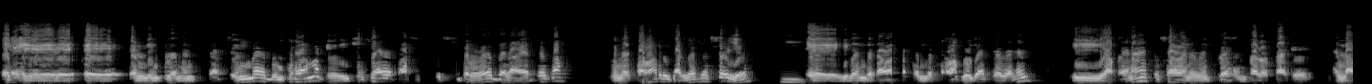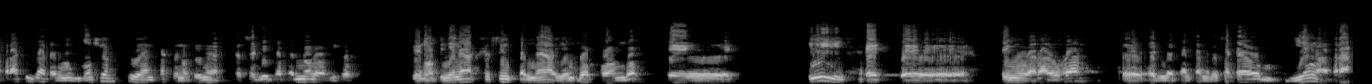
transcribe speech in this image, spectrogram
eh, eh, en la implementación de, un programa que, dicho sea de paso, se desde la época donde estaba Ricardo Rosello mm. eh, y donde estaba, donde estaba Julia y apenas esto se ha venido a implementar. O sea que en la práctica tenemos muchos estudiantes que no tienen acceso a equipo tecnológico, que no tienen acceso a internet habiendo fondos eh, y este sin lugar a dudas eh, el departamento se ha quedado bien atrás,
